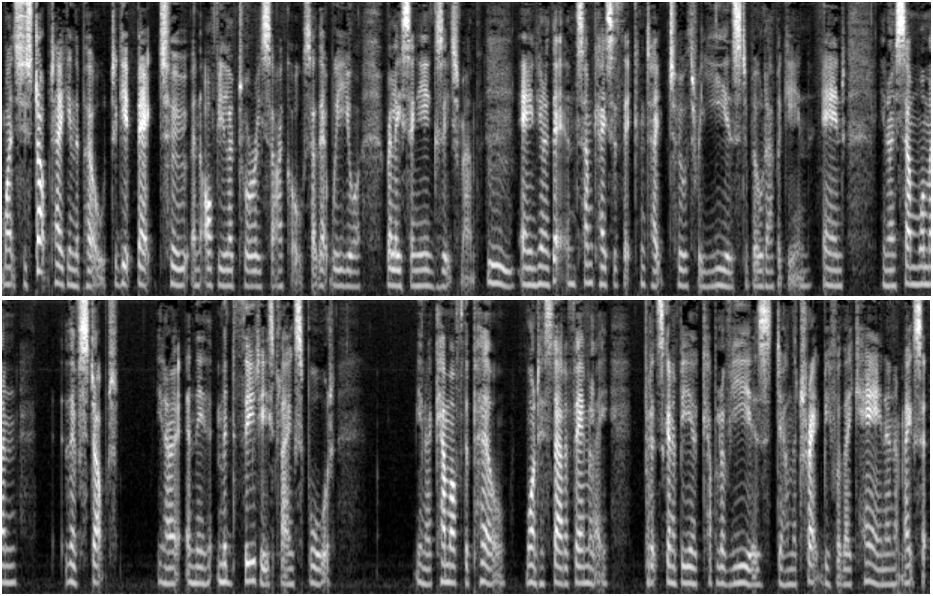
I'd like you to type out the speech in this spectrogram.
once you stop taking the pill to get back to an ovulatory cycle, so that where you're releasing eggs each month. Mm. And you know that in some cases that can take two or three years to build up again. And you know some women they've stopped, you know, in their mid thirties playing sport, you know, come off the pill, want to start a family but it's going to be a couple of years down the track before they can. And it makes it,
